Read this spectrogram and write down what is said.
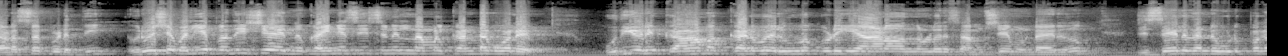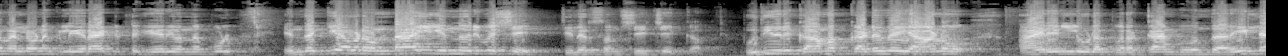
തടസ്സപ്പെടുത്തി. ഒരുപക്ഷെ വലിയ പ്രതീക്ഷയായിരുന്നു. കഴിഞ്ഞ സീസണിൽ നമ്മൾ കണ്ട പോലെ പുതിയൊരു കാമക്കടുവ രൂപപ്പെടുകയാണോ എന്നുള്ളൊരു സംശയം ഉണ്ടായിരുന്നു ജിസേൽ തന്റെ ഉടുപ്പൊക്കെ നല്ലോണം ക്ലിയർ ആയിട്ടിട്ട് കയറി വന്നപ്പോൾ എന്തൊക്കെയോ അവിടെ ഉണ്ടായി എന്നൊരു പക്ഷേ ചിലർ സംശയിച്ചേക്കാം. പുതിയൊരു കാമക്കടുവയാണോ ആര്യനിലൂടെ പിറക്കാൻ പോകുന്നത് അറിയില്ല.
